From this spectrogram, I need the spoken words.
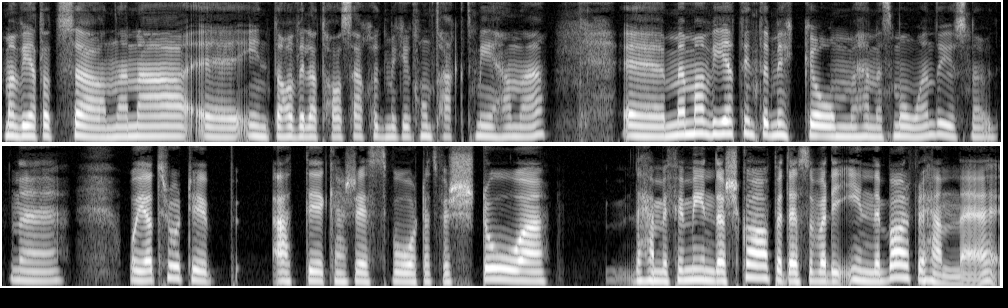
Man vet att sönerna eh, inte har velat ha särskilt mycket kontakt med henne. Eh, men man vet inte mycket om hennes mående just nu. Nej, och jag tror typ att det kanske är svårt att förstå det här med förmyndarskapet, alltså vad det innebar för henne.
